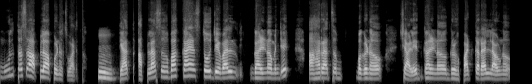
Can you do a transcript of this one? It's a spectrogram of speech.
मूल तसं आपलं आपणच वाढतं. त्यात आपला सहभाग काय असतो? जेवायला घालणं म्हणजे आहाराचं बघणं शाळेत घालणं ग्रहपाठ करायला लावणं.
